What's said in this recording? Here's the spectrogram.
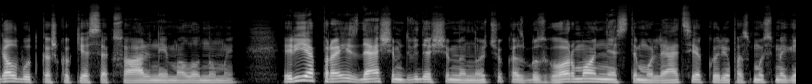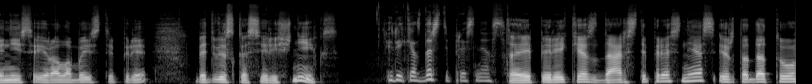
galbūt kažkokie seksualiniai malonumai. Ir jie praeis 10-20 minučių, kas bus hormoninė stimulacija, kuri pas mus smegenyse yra labai stipri, bet viskas ir išnyks. Ir reikės dar stipresnės. Taip, ir reikės dar stipresnės ir tada tu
